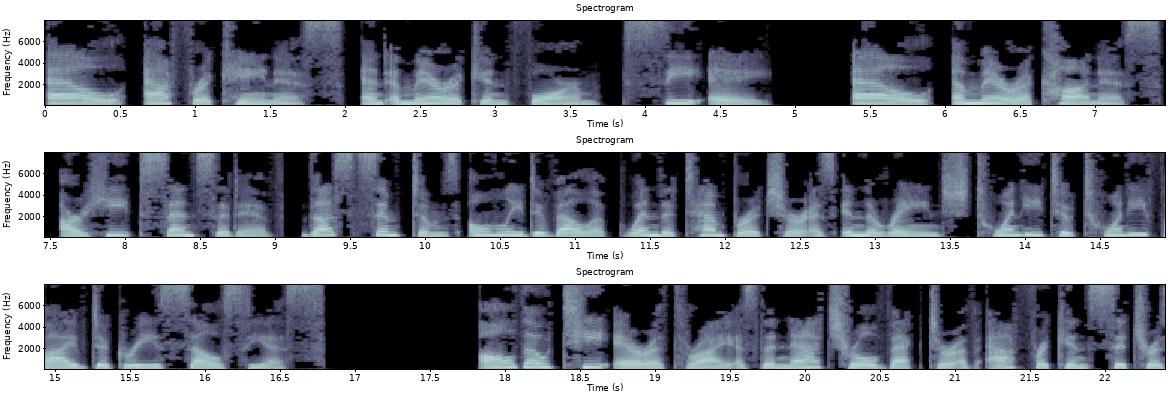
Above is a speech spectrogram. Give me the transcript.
L. africanus, and American form, Ca. L. americanus, are heat-sensitive, thus symptoms only develop when the temperature is in the range 20 to 25 degrees Celsius. Although T. erytreae is the natural vector of African citrus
